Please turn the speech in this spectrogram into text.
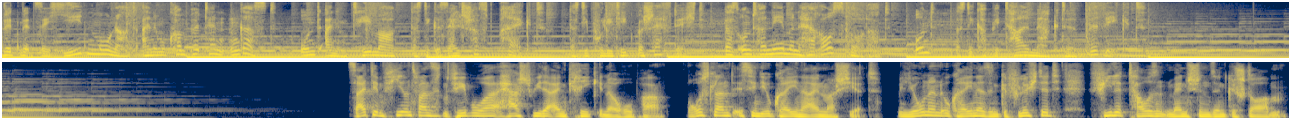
widmet sich jeden Monat einem kompetenten Gast und einem Thema, das die Gesellschaft prägt, das die Politik beschäftigt, das Unternehmen herausfordert und das die Kapitalmärkte bewegt. Seit dem 24. Februar herrscht wieder ein Krieg in Europa. Russland ist in die Ukraine einmarschiert. Millionen Ukrainer sind geflüchtet, viele tausend Menschen sind gestorben.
